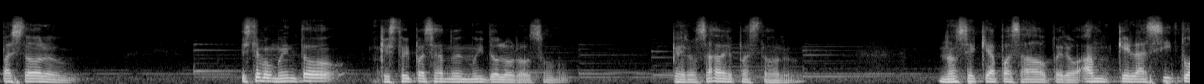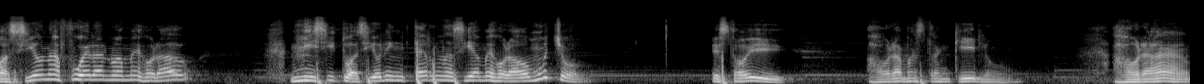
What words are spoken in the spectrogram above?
pastor, este momento que estoy pasando es muy doloroso, pero sabe, pastor, no sé qué ha pasado, pero aunque la situación afuera no ha mejorado, mi situación interna sí ha mejorado mucho. Estoy ahora más tranquilo. Ahora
